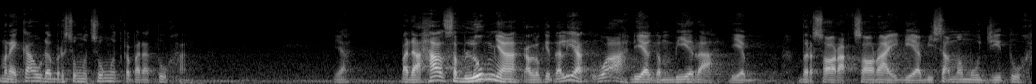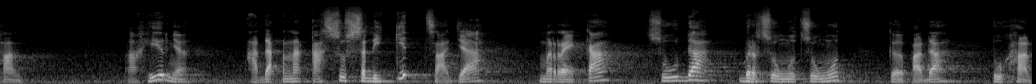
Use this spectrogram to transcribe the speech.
mereka udah bersungut-sungut kepada Tuhan. Ya, padahal sebelumnya kalau kita lihat, wah dia gembira, dia bersorak-sorai, dia bisa memuji Tuhan. Akhirnya ada kena kasus sedikit saja, mereka sudah bersungut-sungut kepada Tuhan.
